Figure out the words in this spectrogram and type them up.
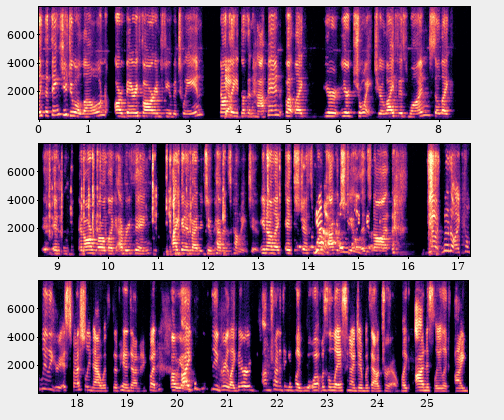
like the things you do alone are very far and few between. Not saying it doesn't happen, but like your your joint, your life is one. So like in in our world, like everything I get invited to, Kevin's coming to. You know, like it's just Yeah. a package deal. like, It's not. yeah no no i completely agree especially now with the pandemic but Oh yeah. I completely agree. Like there, I'm trying to think of like what was the last thing I did without Drew. Like honestly, like I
